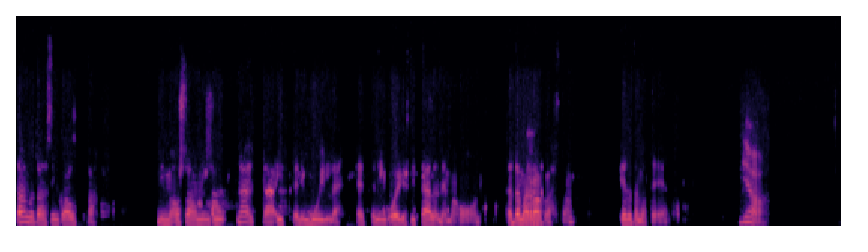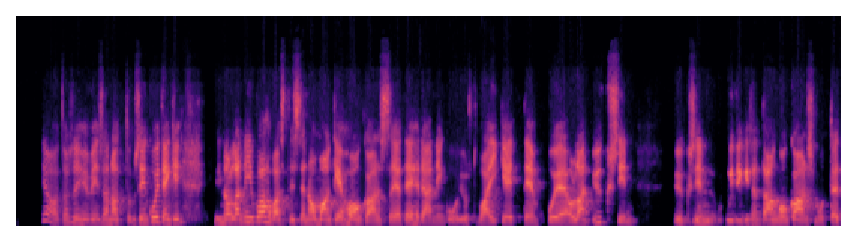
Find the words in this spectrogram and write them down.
tankotanssin kautta, niin mä osaan niin kuin, näyttää itteni muille, että niin kuin, oikeasti tällainen mä oon. Tätä mä mm. rakastan ja tätä mä teen. Joo. Joo, tosi hyvin sanottu. Siinä kuitenkin siinä ollaan niin vahvasti sen oman kehon kanssa ja tehdään niin kuin just vaikeita temppuja ja ollaan yksin, yksin mm. kuitenkin sen tangon kanssa, mutta et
